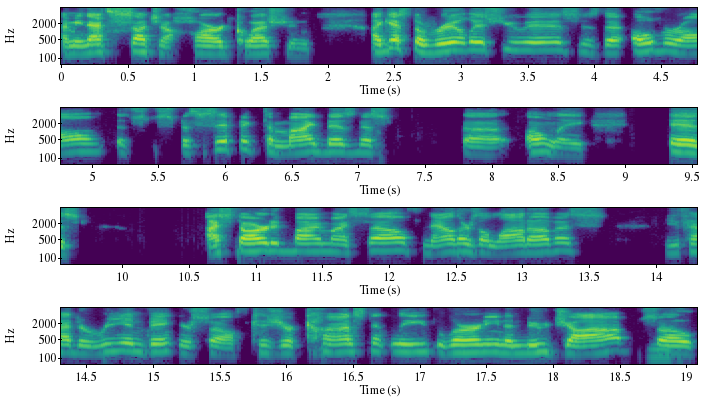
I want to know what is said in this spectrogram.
I mean, that's such a hard question. I guess the real issue is is that overall, it's specific to my business uh, only, is I started by myself. Now there's a lot of us. You've had to reinvent yourself because you're constantly learning a new job. Mm-hmm. So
